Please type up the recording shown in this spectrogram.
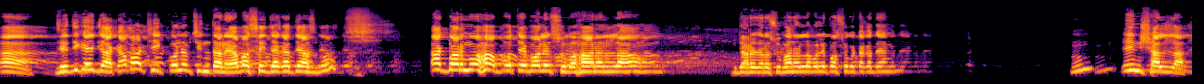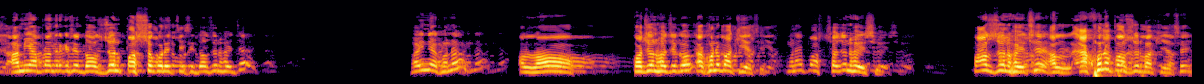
হ্যাঁ যেদিকে যাক, আবার ঠিক কোনো চিন্তা নাই, আবার সেই জায়গাতে আসব। একবার মহাব্বতে বলে সুবাহান আল্লাহ যারা যারা সুবাহান আল্লাহ বলে পাঁচশো টাকা দেন? ইনশাল্লাহ, আমি আপনাদের কাছে দশজন, পাঁচশো করে চেয়েছি দশজন হয়েছে? হয়নি এখনও? আল্লাহ কজন হয়েছে গো? এখনও বাকি আছে। মনে হয় পাঁচ, ছজন হয়েছে। পাঁচজন হয়েছে? আল্লাহ, এখনও পাঁচজন বাকি আছে।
